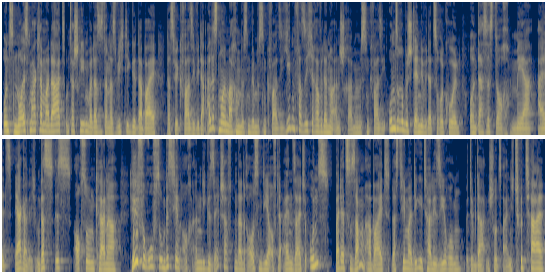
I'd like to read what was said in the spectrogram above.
uns ein neues Maklermandat unterschrieben, weil das ist dann das Wichtige dabei, dass wir quasi wieder alles neu machen müssen. Wir müssen quasi jeden Versicherer wieder nur anschreiben. Wir müssen quasi unsere Bestände wieder zurückholen und das ist doch mehr als ärgerlich. Und das ist auch so ein kleiner Hilferuf, so ein bisschen auch an die Gesellschaften da draußen, die ja auf der einen Seite uns bei der Zusammenarbeit das Thema Digitalisierung mit dem Datenschutz eigentlich total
